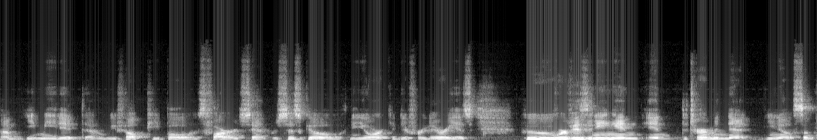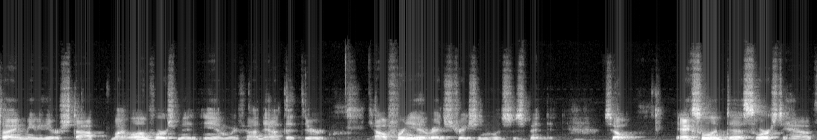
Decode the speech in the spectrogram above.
Um, immediate. Uh, we've helped people as far as San Francisco, New York, and different areas who were visiting and, and determined that, you know, sometime maybe they were stopped by law enforcement and we found out that their California registration was suspended. So excellent uh, source to have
